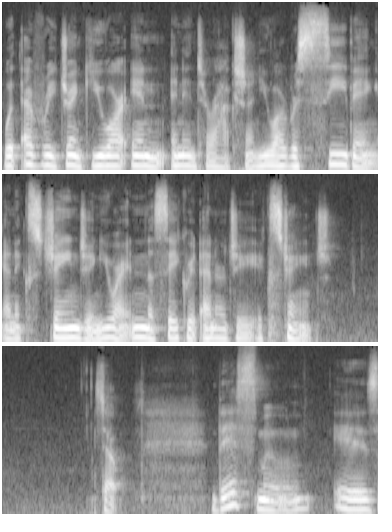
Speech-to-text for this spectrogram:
with every drink, you are in an interaction. You are receiving and exchanging. You are in a sacred energy exchange. So, this moon is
